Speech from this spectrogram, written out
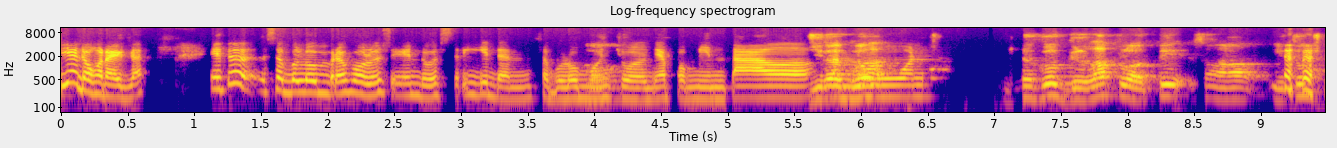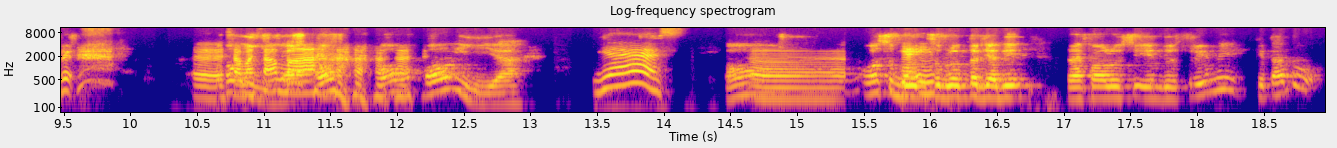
iya dong Rega itu sebelum revolusi industri dan sebelum oh. munculnya pemintal Gila, tenun Gila, gue gelap loh, Ti, soal itu. Eh, sama-sama. Oh, iya. Oh, oh, oh, iya. Yes. Oh, uh, oh sebelum ya, sebelum terjadi revolusi industri ini kita tuh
